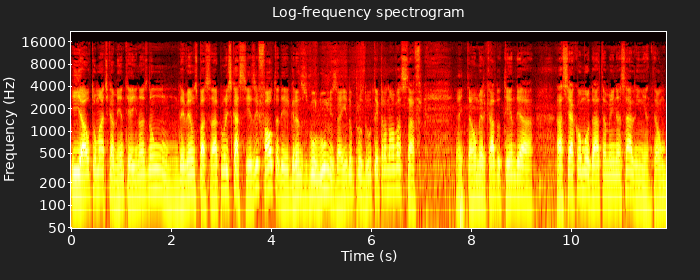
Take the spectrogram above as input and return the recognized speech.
e automaticamente aí nós não devemos passar por escassez e falta de grandes volumes aí do produto aí para nova safra. Então o mercado tende a a se acomodar também nessa linha. Então,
